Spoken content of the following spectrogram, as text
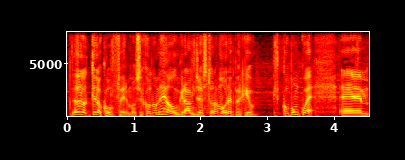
te lo, te lo confermo, secondo me è un gran gesto d'amore perché comunque... ehm,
